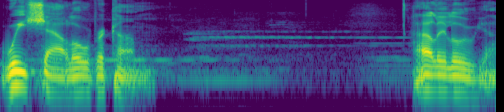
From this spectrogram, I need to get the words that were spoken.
we shall overcome. Hallelujah.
